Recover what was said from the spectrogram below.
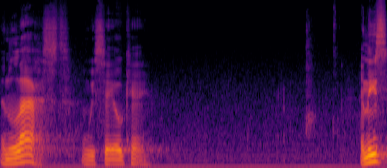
and last. And we say, okay. And these,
